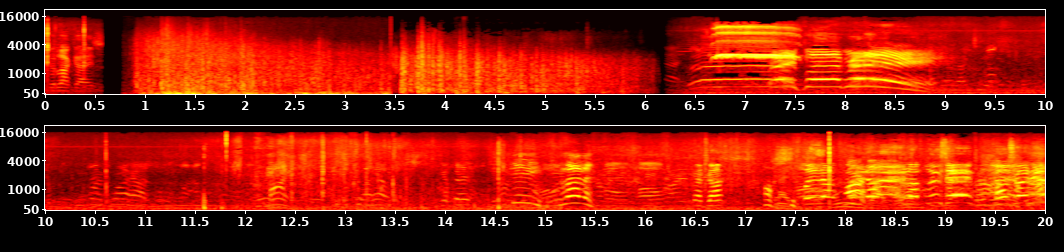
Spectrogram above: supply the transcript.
Good luck, guys. 15, 11. Good, John. Oh, shit. Put it up, put it up, put it up, loose him. Bounce right here.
